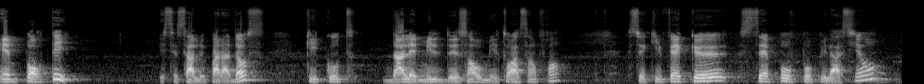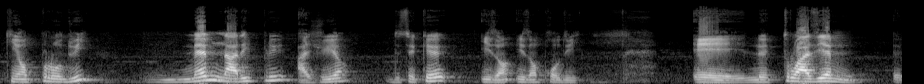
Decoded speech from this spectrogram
importée, et c'est ça le paradoxe, qui coûte dans les 1200 ou 1300 francs, ce qui fait que ces pauvres populations qui ont produit, même n'arrivent plus à jouir de ce qu'ils ont, ils ont produit. Et le troisième euh,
